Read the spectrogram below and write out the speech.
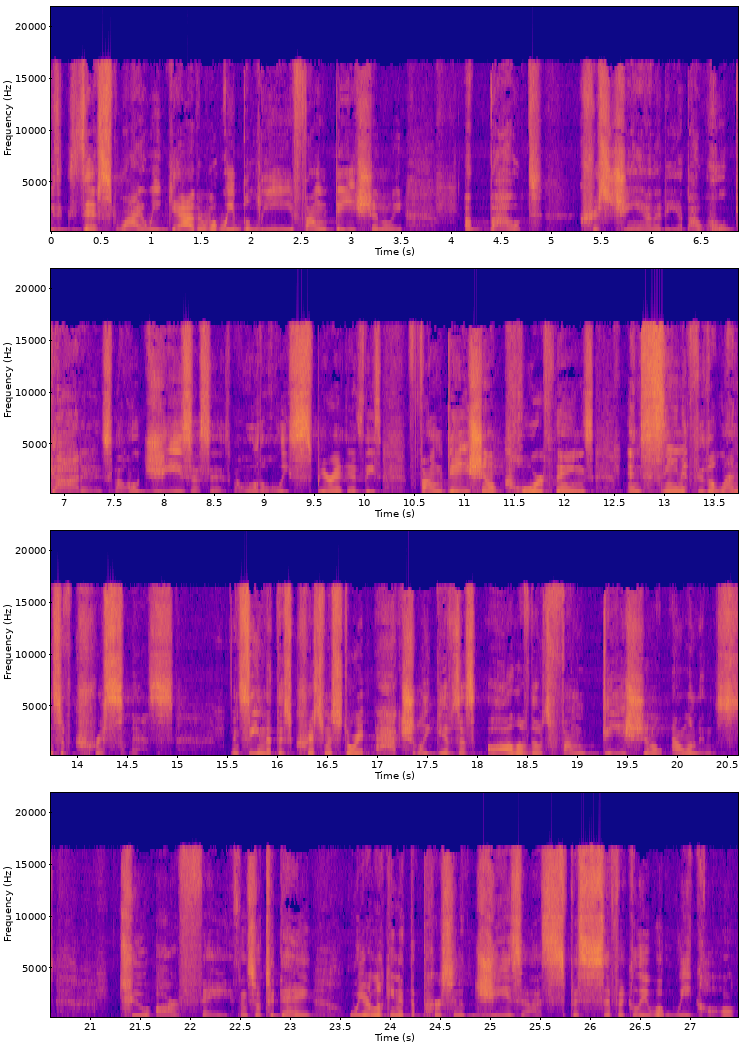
exist, why we gather, what we believe foundationally about Christianity, about who God is, about who Jesus is, about who the Holy Spirit is, these foundational core things, and seeing it through the lens of Christmas and seeing that this Christmas story actually gives us all of those foundational elements to our faith. And so today, we are looking at the person of Jesus, specifically what we call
